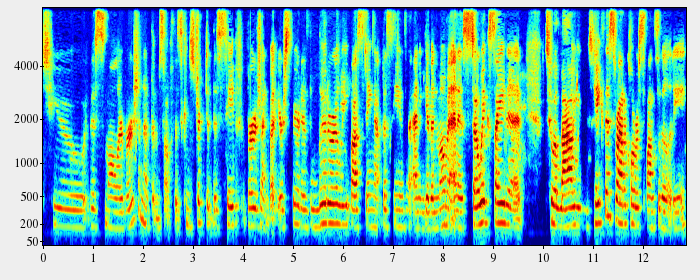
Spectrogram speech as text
to this smaller version of themselves this constricted this safe version but your spirit is literally busting at the seams at any given moment and is so excited to allow you to take this radical responsibility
